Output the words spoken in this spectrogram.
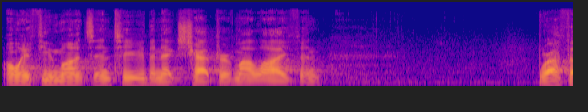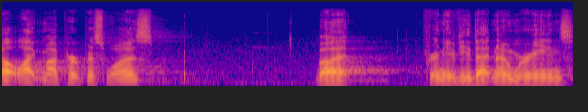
only a few months into the next chapter of my life and where I felt like my purpose was. But for any of you that know Marines,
